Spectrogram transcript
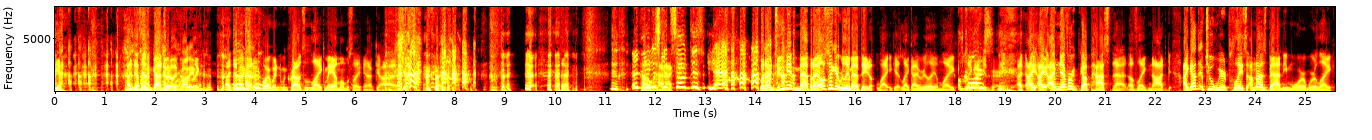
yeah. I definitely have gotten to That's a really point funny. like I definitely got to a point when, when crowds like me, I'm almost like, oh god. and How you just get so dis. Yeah, but I do get mad. But I also get really mad if they don't like it. Like I really am like, Of like, I course. very- I, I, I I've never got past that of like not. I got to a weird place. I'm not as bad anymore. Where like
